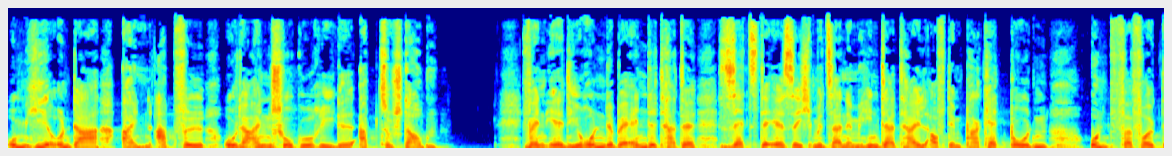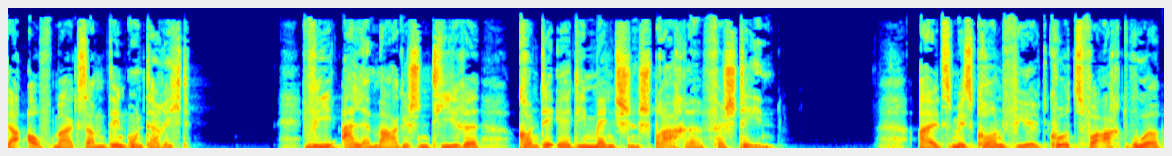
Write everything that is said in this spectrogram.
um hier und da einen Apfel oder einen Schokoriegel abzustauben. Wenn er die Runde beendet hatte, setzte er sich mit seinem Hinterteil auf dem Parkettboden und verfolgte aufmerksam den Unterricht. Wie alle magischen Tiere konnte er die Menschensprache verstehen. Als Miss Cornfield kurz vor acht Uhr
